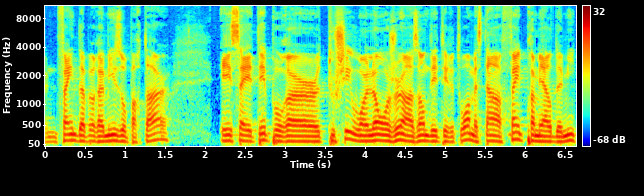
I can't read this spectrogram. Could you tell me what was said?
une feinte de remise au porteur. Et ça a été pour un toucher ou un long jeu en zone des territoires, mais c'était en fin de première demi.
